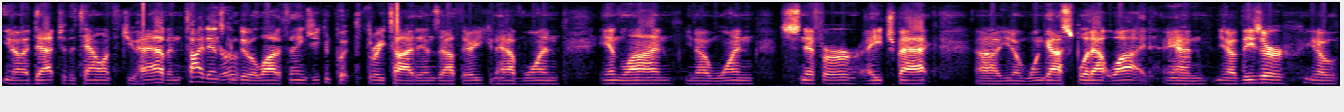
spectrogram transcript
you know adapt to the talent that you have and tight ends sure. can do a lot of things you can put three tight ends out there you can have one in line you know one sniffer h back uh, you know one guy split out wide and you know these are you know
